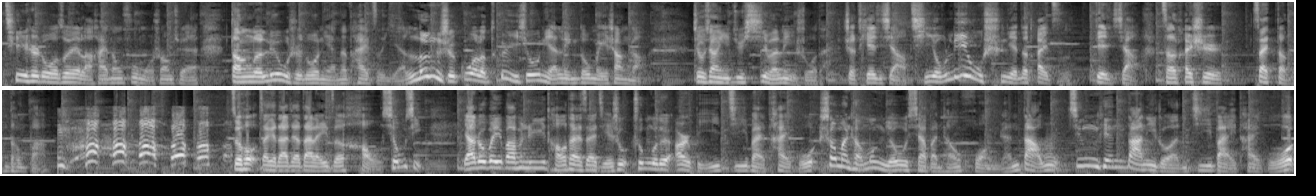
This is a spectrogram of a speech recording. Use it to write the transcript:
七十多岁了还能父母双全，当了六十多年的太子爷，愣是过了退休年龄都没上岗。就像一句戏文里说的：“这天下岂有六十年的太子？殿下，咱还是再等等吧。”最后再给大家带来一则好消息。亚洲杯八分之一淘汰赛结束，中国队二比一击败泰国。上半场梦游，下半场恍然大悟，惊天大逆转击败泰国，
